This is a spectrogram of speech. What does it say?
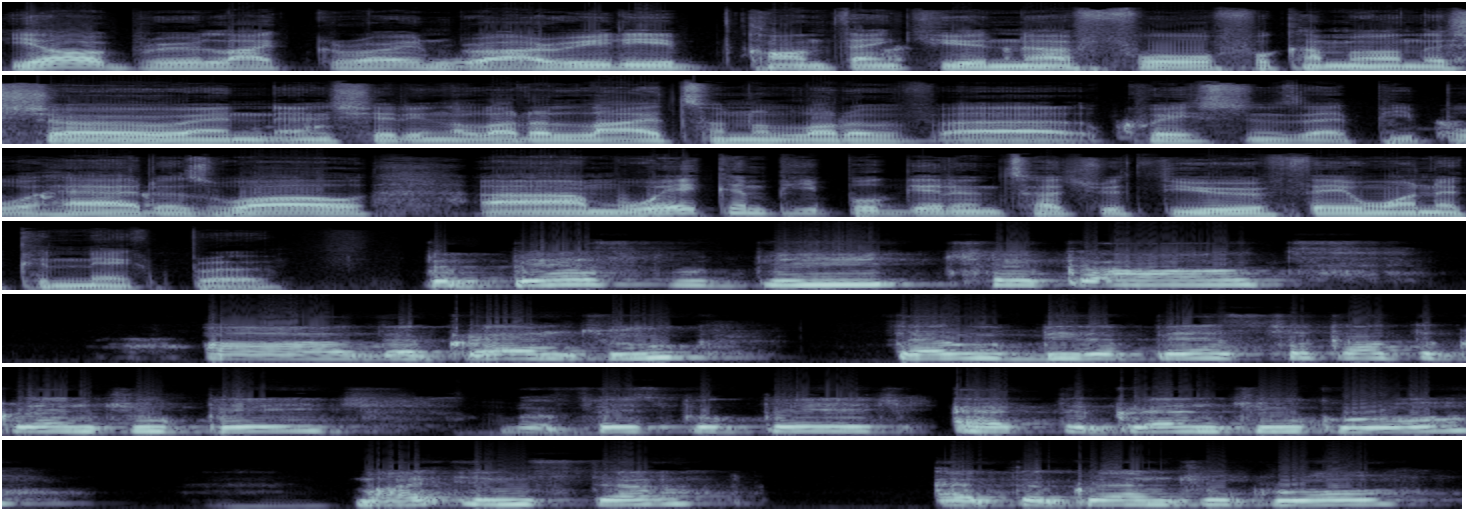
yeah, bro, like growing, bro. I really can't thank you enough for, for coming on the show and, and shedding a lot of light on a lot of uh, questions that people had as well. Um, where can people get in touch with you if they want to connect, bro? The best would be check out uh, the Grand Duke. That would be the best. Check out the Grand Duke page, my Facebook page at the Grand Duke Raw, mm-hmm. my Insta at the Grand Duke Raw.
